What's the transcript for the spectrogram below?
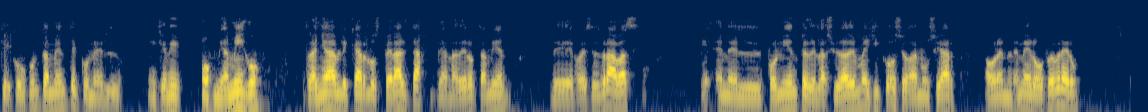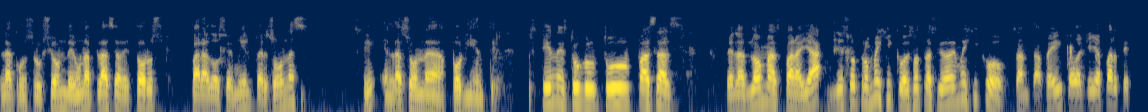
que conjuntamente con el ingeniero, mi amigo, entrañable Carlos Peralta, ganadero también de Reces Bravas, en el poniente de la Ciudad de México se va a anunciar ahora en enero o febrero la construcción de una plaza de toros para 12 mil personas ¿sí? en la zona poniente. Pues tienes, tú, tú pasas de las lomas para allá, y es otro México, es otra ciudad de México, Santa Fe y toda aquella parte.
